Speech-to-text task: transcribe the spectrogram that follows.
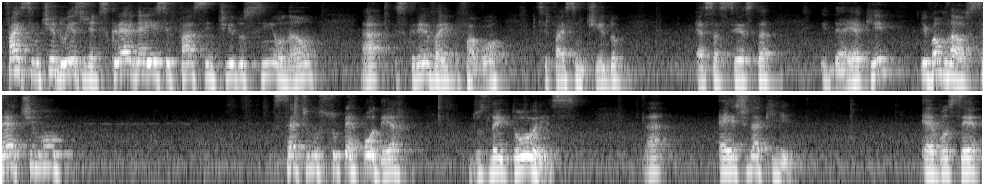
Faz sentido isso, gente? Escreve aí se faz sentido sim ou não. Ah, escreva aí, por favor, se faz sentido essa sexta ideia aqui. E vamos lá, o sétimo sétimo superpoder dos leitores. Tá? é este daqui. É você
